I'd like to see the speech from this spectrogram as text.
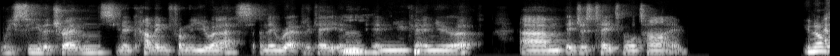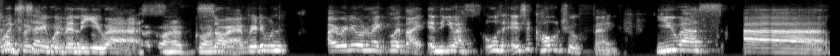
we see the trends, you know, coming from the US and they replicate in, mm. in UK and Europe. Um, it just takes more time. You know, I would say within the US. Go ahead. Go ahead. Sorry, I really want. I really want to make a point that in the US, it's a cultural thing. US uh,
